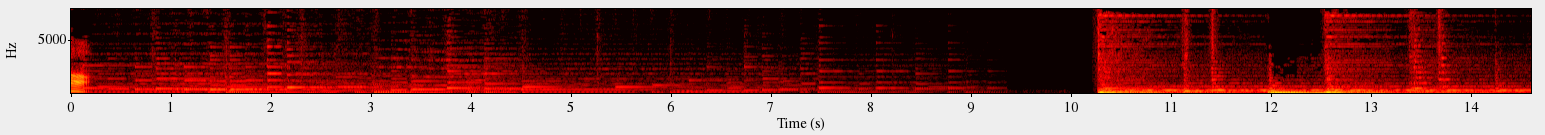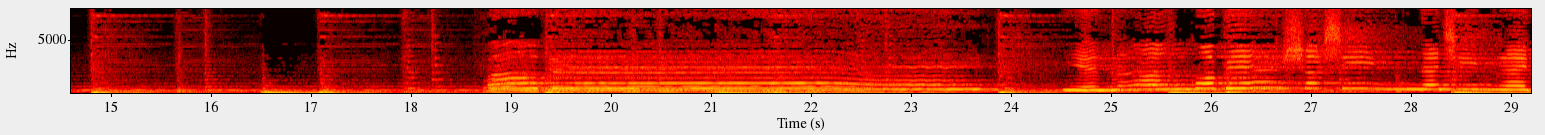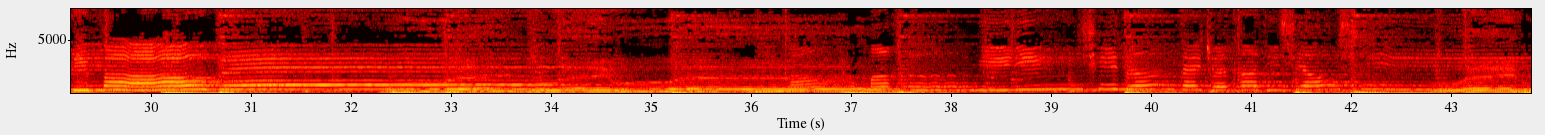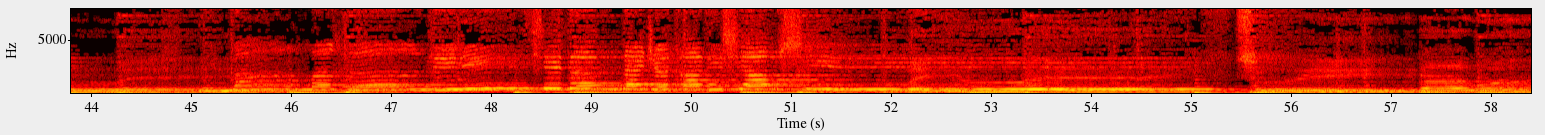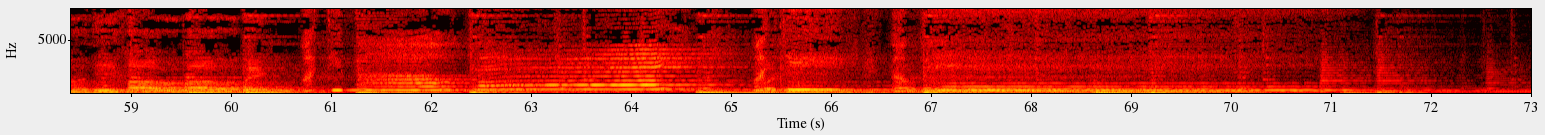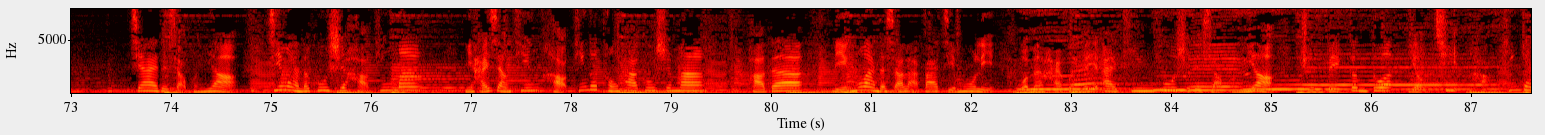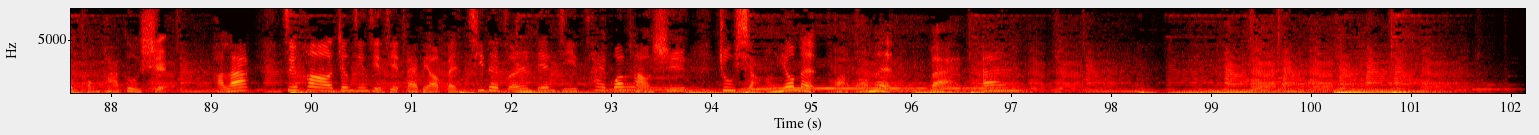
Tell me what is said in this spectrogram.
睡吧，我的宝贝，我的宝贝亲爱的小朋友，今晚的故事好听吗？你还想听好听的童话故事吗？好的，明晚的小喇叭节目里，我们还会为爱听故事的小朋友准备更多有趣好听的童话故事。好啦，最后正晶姐姐代表本期的责任编辑蔡光老师，祝小朋友们、宝宝们晚安。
